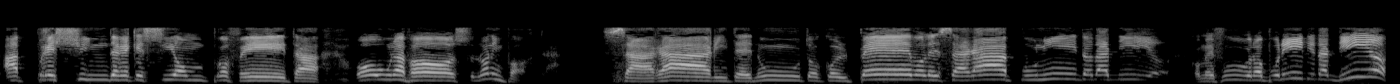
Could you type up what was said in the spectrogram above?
a prescindere che sia un profeta o un apostolo, non importa, sarà ritenuto colpevole, sarà punito da Dio, come furono puniti da Dio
